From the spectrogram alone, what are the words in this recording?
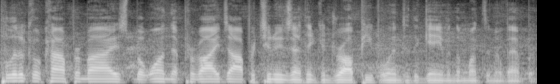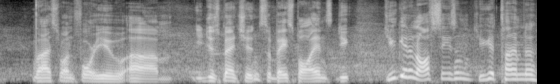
political compromise, but one that provides opportunities I think can draw people into the game in the month of November. Last one for you. Um, you just mentioned some baseball ends. Do you, do you get an off season? Do you get time to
